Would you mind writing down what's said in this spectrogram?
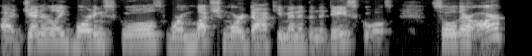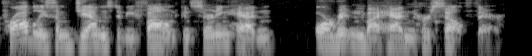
Uh, generally, boarding schools were much more documented than the day schools. So there are probably some gems to be found concerning Haddon or written by Haddon herself there.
